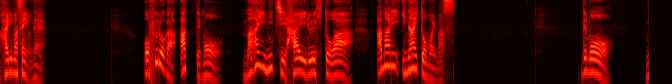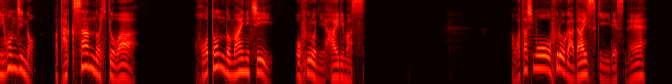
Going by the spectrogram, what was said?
入りませんよね。お風呂があっても毎日入る人はあまりいないと思います。でも、日本人の、まあ、たくさんの人は、ほとんど毎日お風呂に入ります。私もお風呂が大好きですね。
